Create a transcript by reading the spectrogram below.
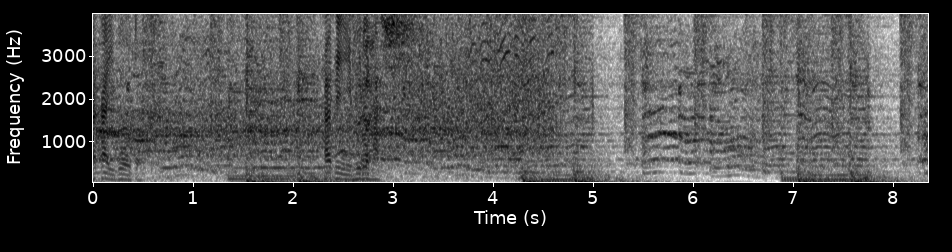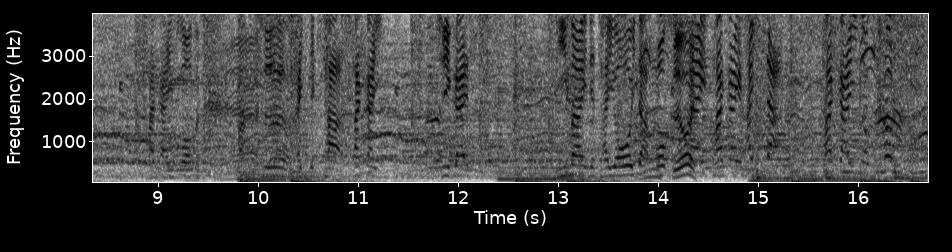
酒井高徳縦に古橋。高徳ツー入ってきた。酒井切り返す。2枚で対応を置いた。ボックス内。酒井入った。酒井のクロス。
